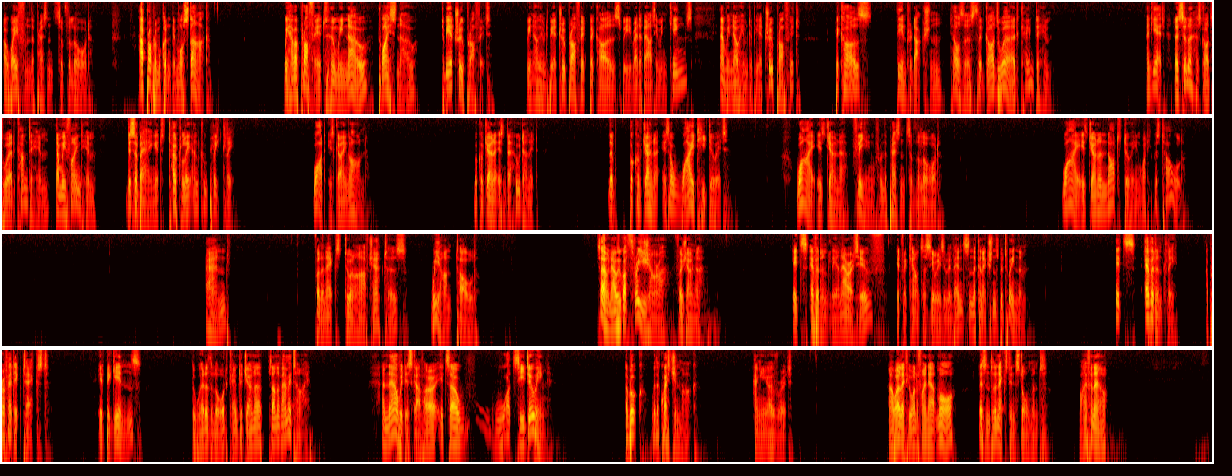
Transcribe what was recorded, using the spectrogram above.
away from the presence of the Lord. Our problem couldn't be more stark. We have a prophet whom we know, twice know, to be a true prophet. We know him to be a true prophet because we read about him in Kings, and we know him to be a true prophet because the introduction tells us that God's word came to him. And yet, no sooner has God's word come to him than we find him disobeying it totally and completely. What is going on? The book of Jonah isn't a whodunit. Book of Jonah is a why'd he do it? Why is Jonah fleeing from the presence of the Lord? Why is Jonah not doing what he was told? And for the next two and a half chapters, we aren't told. So now we've got three genres for Jonah. It's evidently a narrative, it recounts a series of events and the connections between them. It's evidently a prophetic text. It begins, The word of the Lord came to Jonah, son of Amittai. And now we discover it's a What's he doing? A book with a question mark hanging over it. Ah, well, if you want to find out more, listen to the next instalment. Bye for now.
